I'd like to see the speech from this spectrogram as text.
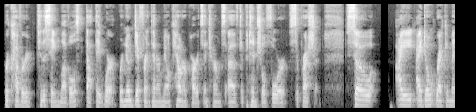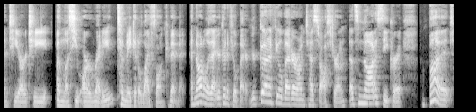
recover to the same levels that they were. We're no different than our male counterparts in terms of the potential for suppression. So I, I don't recommend TRT unless you are ready to make it a lifelong commitment. And not only that, you're going to feel better. You're going to feel better on testosterone. That's not a secret. But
